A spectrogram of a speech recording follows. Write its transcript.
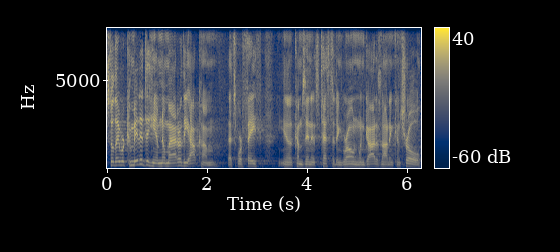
So they were committed to Him no matter the outcome. That's where faith you know, comes in. It's tested and grown when God is not in control.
